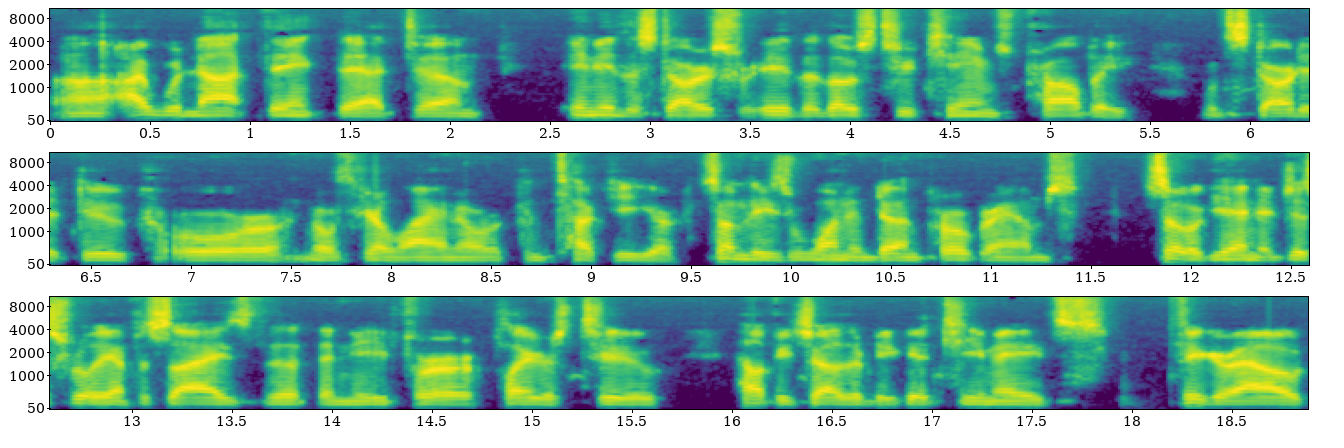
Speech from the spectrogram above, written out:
uh, I would not think that um, any of the stars for either those two teams probably would start at Duke or North Carolina or Kentucky or some of these one and done programs. So again, it just really emphasized the, the need for players to help each other, be good teammates, figure out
